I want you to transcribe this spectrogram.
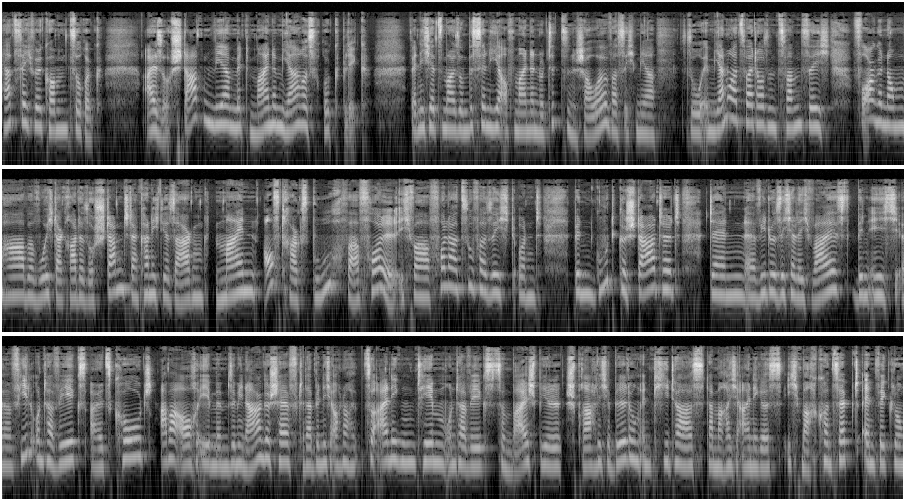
Herzlich willkommen zurück. Also starten wir mit meinem Jahresrückblick. Wenn ich jetzt mal so ein bisschen hier auf meine Notizen schaue, was ich mir so im Januar 2020 vorgenommen habe, wo ich da gerade so stand, dann kann ich dir sagen, mein Auftragsbuch war voll. Ich war voller Zuversicht und bin gut gestartet, denn äh, wie du sicherlich weißt, bin ich äh, viel unterwegs als Coach, aber auch eben im Seminargeschäft. Da bin ich auch noch zu einigen Themen unterwegs, zum Beispiel sprachliche Bildung in Kitas. Da mache ich einiges. Ich mache Konzeptentwicklung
